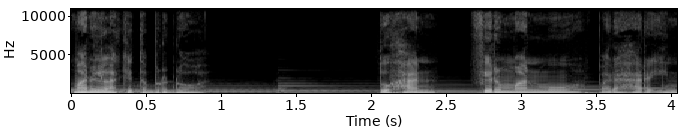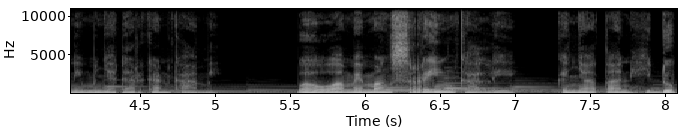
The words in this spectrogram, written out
Marilah kita berdoa. Tuhan, firman-Mu pada hari ini menyadarkan kami bahwa memang sering kali kenyataan hidup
